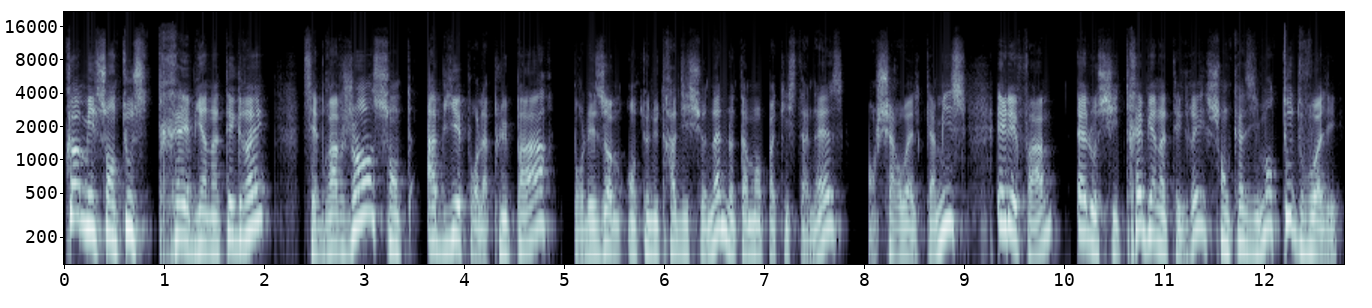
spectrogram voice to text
Comme ils sont tous très bien intégrés, ces braves gens sont habillés pour la plupart, pour les hommes en tenue traditionnelle, notamment pakistanaise, en sherwell kamis, et les femmes, elles aussi très bien intégrées, sont quasiment toutes voilées.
